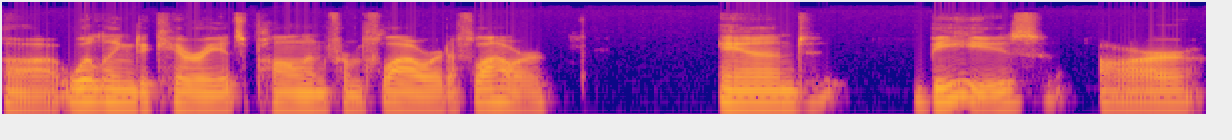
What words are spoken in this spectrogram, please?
uh, willing to carry its pollen from flower to flower. And bees are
